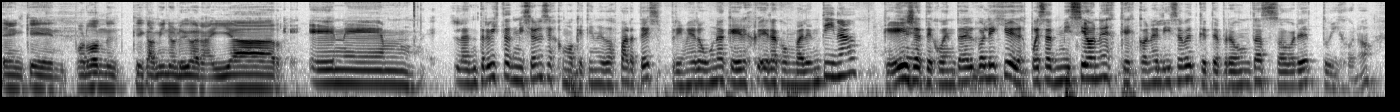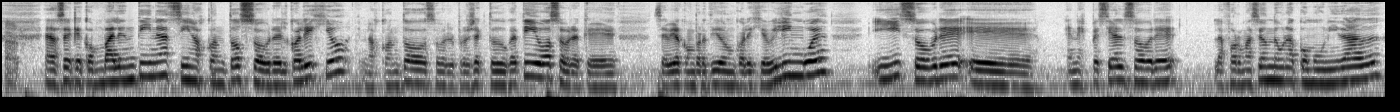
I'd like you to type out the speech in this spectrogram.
en qué, por dónde, qué camino lo iban a guiar. En em, la entrevista de admisiones es como que tiene dos partes. Primero una que er- era con Valentina, que ella te cuenta del colegio, y después admisiones, que es con Elizabeth, que te preguntas sobre tu hijo, ¿no? Claro. O sea que con Valentina sí nos contó sobre el colegio, nos contó sobre el proyecto educativo, sobre que se había convertido en un colegio bilingüe y sobre, eh, en especial sobre la formación de una comunidad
